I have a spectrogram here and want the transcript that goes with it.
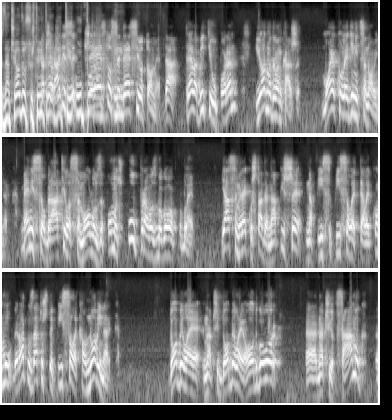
Znači ovde u suštini znači, treba biti se, uporan. Često se i... desi o tome, da, treba biti uporan i odmah da vam kažem, moja koleginica novinarka meni se obratila sa molbom za pomoć upravo zbog ovog problema. Ja sam je rekao šta da napiše, napisa, pisala je Telekomu, verovatno zato što je pisala kao novinarka. Dobila je, znači, dobila je odgovor e, znači od samog, e,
